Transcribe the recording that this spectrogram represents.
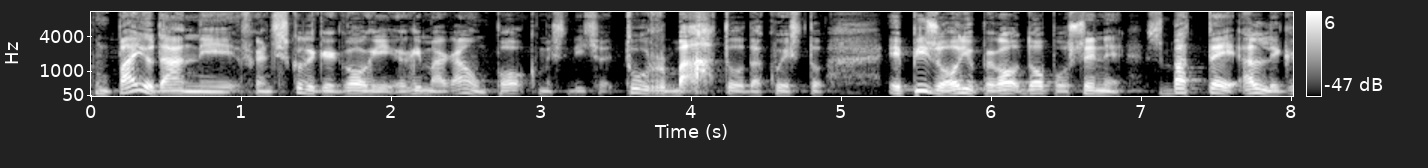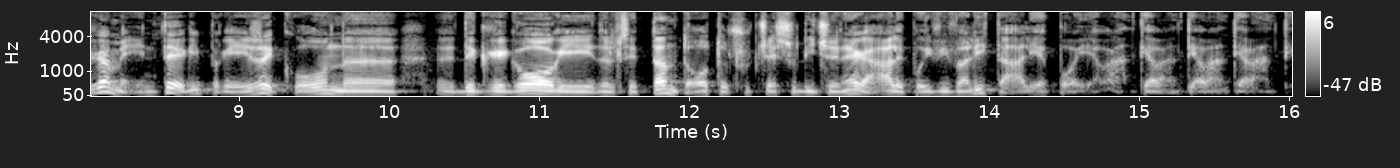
un paio d'anni Francesco De Gregori rimarrà un po', come si dice, turbato da questo episodio, però dopo se ne sbatté allegramente, riprese con eh, De Gregori del 78, il successo di Generale, poi Viva l'Italia e poi avanti, avanti, avanti, avanti.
